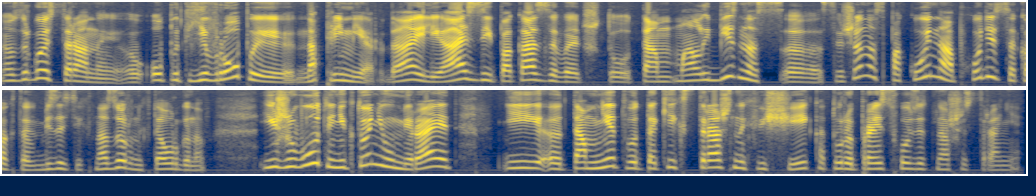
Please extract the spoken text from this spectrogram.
Но с другой стороны, опыт Европы, например, да, или Азии показывает, что там малый бизнес э, совершенно спокойно обходится как-то без этих надзорных органов. И живут, и никто не умирает, и э, там нет вот таких страшных вещей, которые происходят в нашей стране.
